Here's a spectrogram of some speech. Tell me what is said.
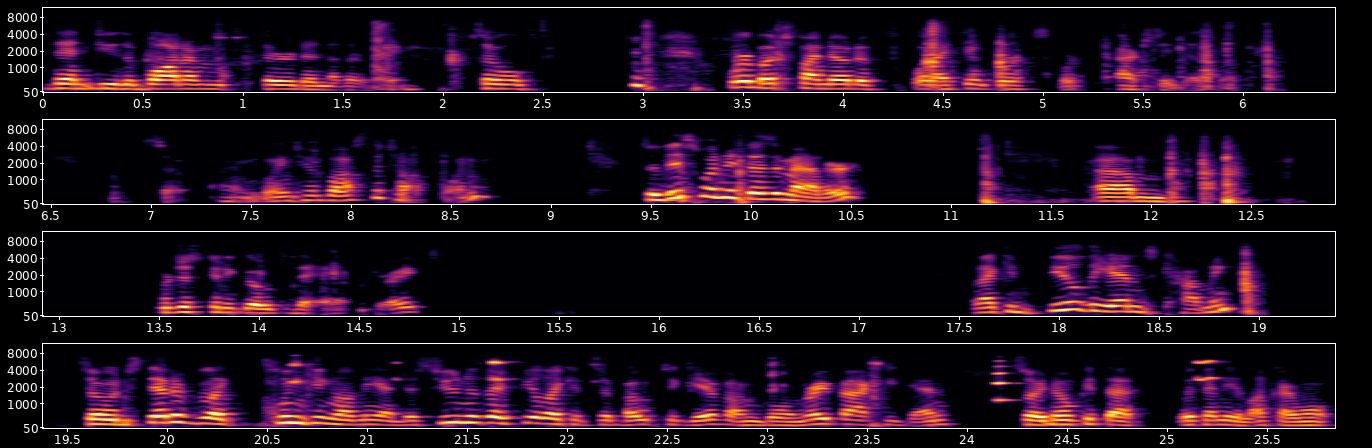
then do the bottom third another way. So we're about to find out if what I think works work actually does work. So I'm going to emboss the top one. So this one, it doesn't matter. Um, we're just going to go to the end, right? And I can feel the end coming. So instead of like clinking on the end, as soon as I feel like it's about to give, I'm going right back again. So I don't get that with any luck. I won't,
